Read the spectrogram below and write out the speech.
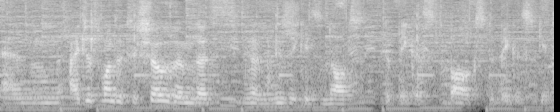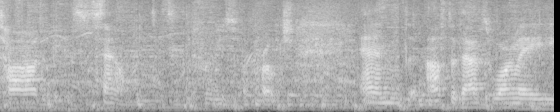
And I just wanted to show them that you know, music is not the biggest box, the biggest guitar, the biggest sound. It's a different approach. And after that, Wang Lei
